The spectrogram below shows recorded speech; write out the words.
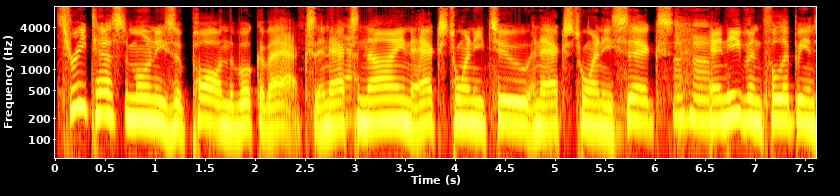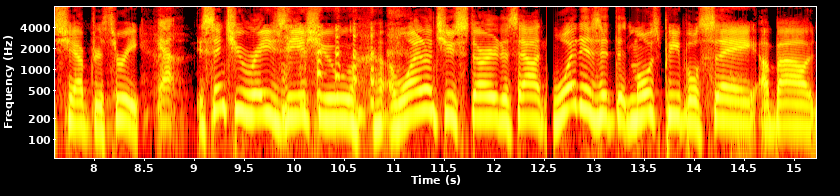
three testimonies of Paul in the book of Acts in Acts yeah. 9, Acts 22, and Acts 26, mm-hmm. and even Philippians chapter 3. Yeah. Since you raised the issue, why don't you start us out? What is it that most people say about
